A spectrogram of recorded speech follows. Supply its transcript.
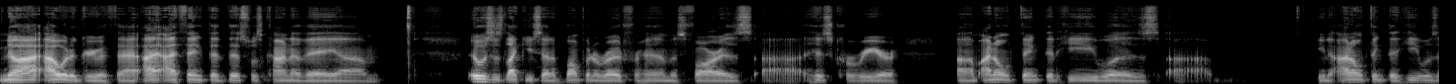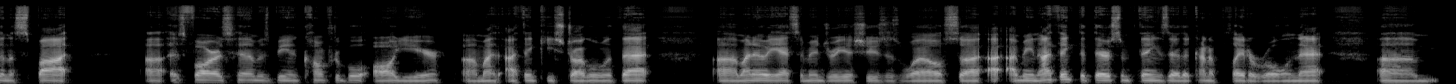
No, I, I, would agree with that. I, I think that this was kind of a, um, it was just like you said, a bump in the road for him as far as uh, his career. Um, I don't think that he was, uh, you know, I don't think that he was in a spot uh, as far as him as being comfortable all year. Um, I, I, think he struggled with that. Um, I know he had some injury issues as well. So, I, I, mean, I think that there's some things there that kind of played a role in that. Um,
